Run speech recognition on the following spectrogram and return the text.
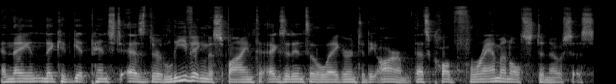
And they, they could get pinched as they're leaving the spine to exit into the leg or into the arm. That's called foraminal stenosis.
